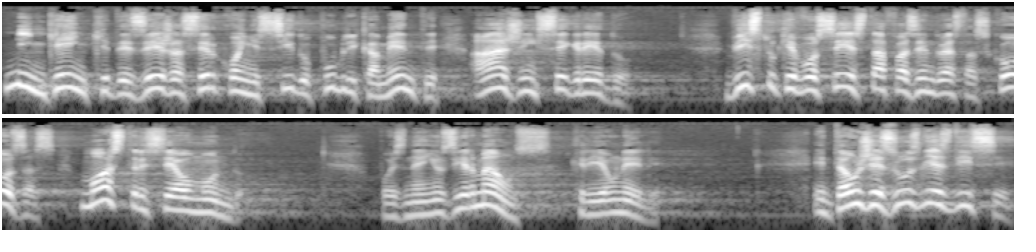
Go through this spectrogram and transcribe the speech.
Ninguém que deseja ser conhecido publicamente age em segredo. Visto que você está fazendo estas coisas, mostre-se ao mundo, pois nem os irmãos criam nele. Então Jesus lhes disse:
